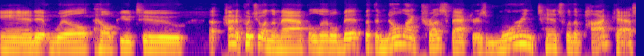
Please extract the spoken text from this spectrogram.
and it will help you to uh, kind of put you on the map a little bit but the no like trust factor is more intense with a podcast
